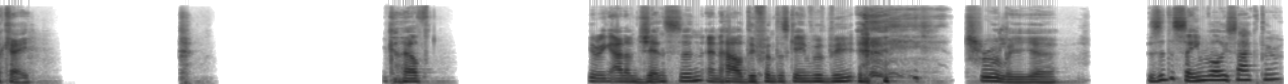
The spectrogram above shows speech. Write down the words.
Okay. Can help hearing Adam Jensen and how different this game would be. Truly, yeah. Is it the same voice actor?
